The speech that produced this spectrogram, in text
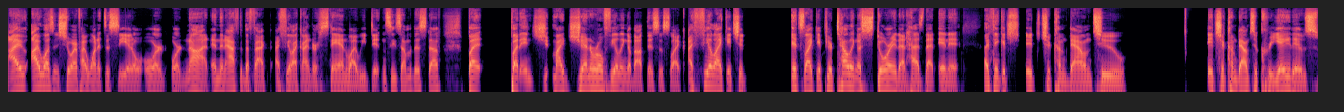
i, I wasn't sure if i wanted to see it or, or or not and then after the fact i feel like i understand why we didn't see some of this stuff but but in g- my general feeling about this is like i feel like it should it's like if you're telling a story that has that in it i think it sh- it should come down to it should come down to creatives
